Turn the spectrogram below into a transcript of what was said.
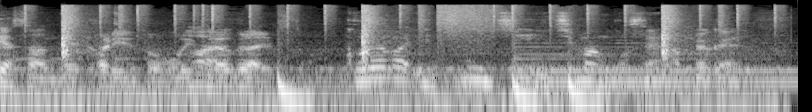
屋さんで借りるとおいくらぐらいですか、はい。これは1日1万5800円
